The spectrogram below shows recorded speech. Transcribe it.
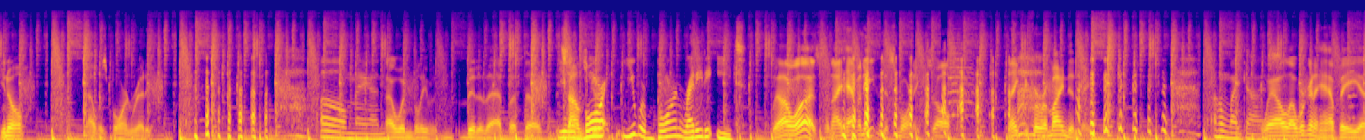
You know, I was born ready. Oh man. I wouldn't believe a bit of that, but uh, it You were sounds born good. you were born ready to eat. Well, I was, and I haven't eaten this morning, so thank you for reminding me. Oh my gosh. Well, uh, we're going to have a, uh,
